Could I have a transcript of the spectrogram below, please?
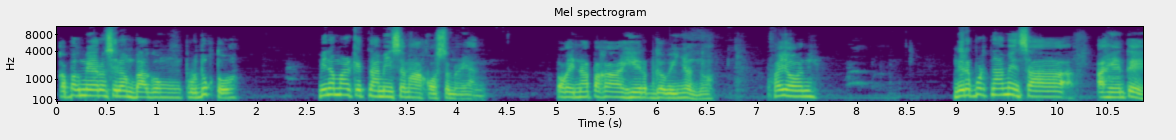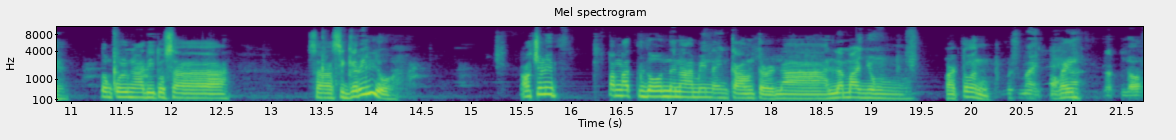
kapag meron silang bagong produkto, minamarket namin sa mga customer yan. Okay, napakahirap gawin yun, no? Ngayon, nireport namin sa ahente tungkol nga dito sa sa sigarilyo. Actually, pangatlo na namin na encounter na laman yung karton. Okay? Tatlo.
